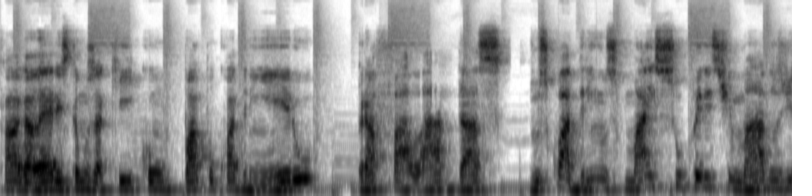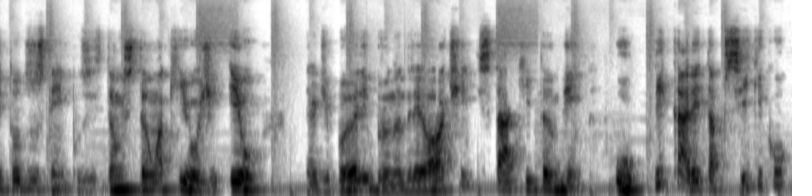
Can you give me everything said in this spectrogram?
Fala galera, estamos aqui com o Papo Quadrinheiro para falar das, dos quadrinhos mais superestimados de todos os tempos. Então estão aqui hoje eu, Nerd Bully, Bruno Andreotti, está aqui também o Picareta Psíquico.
